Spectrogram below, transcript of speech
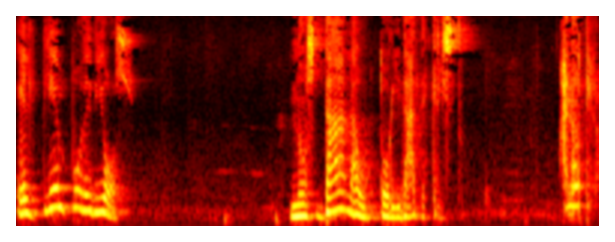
El tiempo de Dios nos da la autoridad de Cristo. Anótelo,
